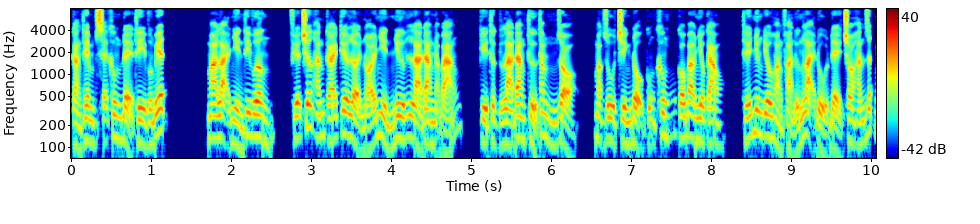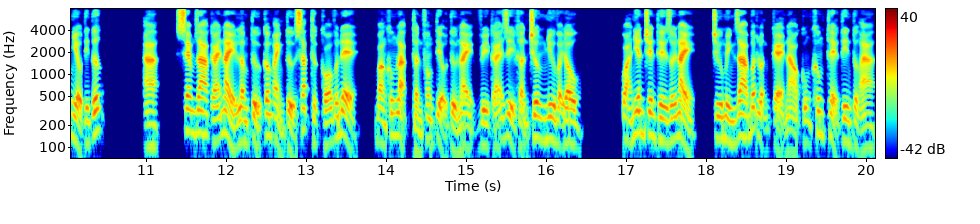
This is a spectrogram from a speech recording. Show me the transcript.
càng thêm sẽ không để thi vương biết. Mà lại nhìn thi vương, phía trước hắn cái kia lời nói nhìn như là đang nạ báng, kỳ thực là đang thử thăm dò mặc dù trình độ cũng không có bao nhiêu cao, thế nhưng yêu hoàng phản ứng lại đủ để cho hắn rất nhiều tin tức. À xem ra cái này lâm tử câm ảnh tử xác thực có vấn đề, bằng không lạc thần phong tiểu tử này vì cái gì khẩn trương như vậy đâu? Quả nhiên trên thế giới này, trừ mình ra bất luận kẻ nào cũng không thể tin tưởng à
